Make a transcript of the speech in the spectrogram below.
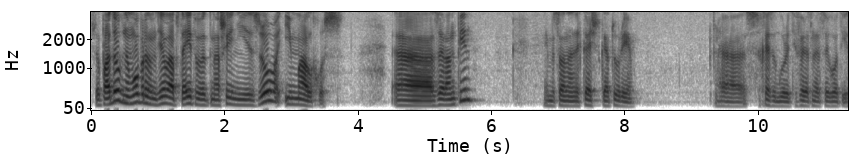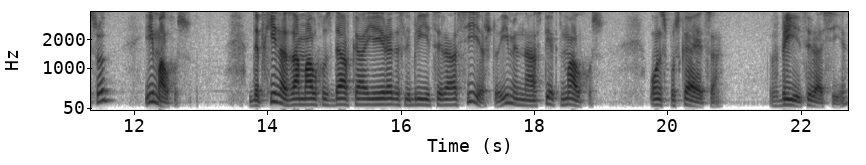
что подобным образом дело обстоит в отношении зо и малхус. Э, Заранпин, эмоциональных качеств, которые Хесед говорит Тиферес Нецегот Исод и Малхус. Депхина за Малхус давка ейредес либрии Россия, что именно аспект Малхус, он спускается в брии Россия.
